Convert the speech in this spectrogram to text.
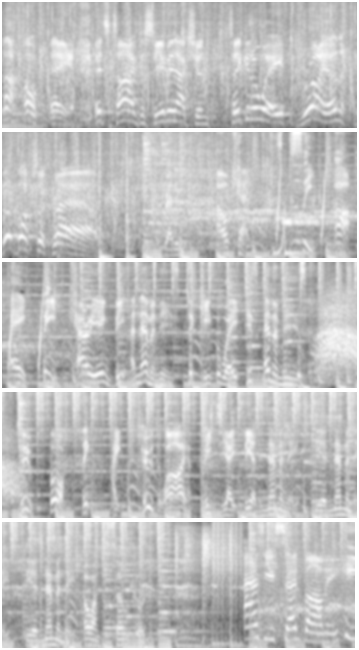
okay, it's time to see him in action. Take it away, Brian the Boxer Crab. Ready? Okay. C R A B, carrying the anemones to keep away his enemies. Two, four, six, eight. Who do I appreciate the anemone? The anemone, the anemone. Oh, I'm so good. As you said, Barmy, he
